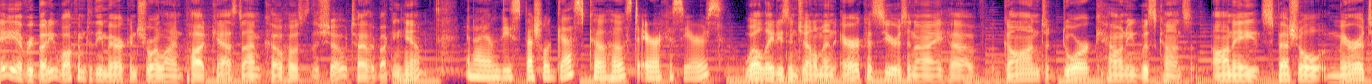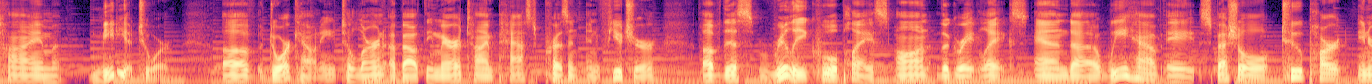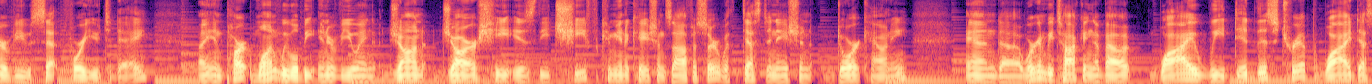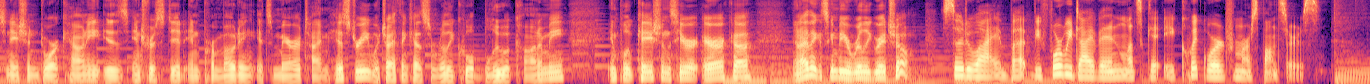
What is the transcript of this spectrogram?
Hey, everybody. Welcome to the American Shoreline Podcast. I'm co host of the show, Tyler Buckingham. And I am the special guest co host, Erica Sears. Well, ladies and gentlemen, Erica Sears and I have gone to Door County, Wisconsin on a special maritime media tour of Door County to learn about the maritime past, present, and future of this really cool place on the Great Lakes. And uh, we have a special two part interview set for you today. Uh, in part one, we will be interviewing John Jarosh. He is the Chief Communications Officer with Destination Door County. And uh, we're going to be talking about why we did this trip, why Destination Door County is interested in promoting its maritime history, which I think has some really cool blue economy implications here, Erica. And I think it's going to be a really great show. So do I. But before we dive in, let's get a quick word from our sponsors.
